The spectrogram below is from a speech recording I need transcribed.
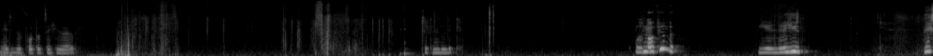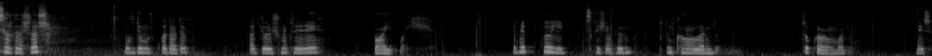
Neyse bir foto çekelim. Çekildik. Ulan ne yapıyorum ben? Bir yerlere girdim. Neyse arkadaşlar. Bu videomuz bu kadardı. Hadi görüşmek üzere. Bay bay. Ben hep böyle çıkış yapıyorum. Bütün kanallarımda. Çok kanalım vardı. Neyse.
